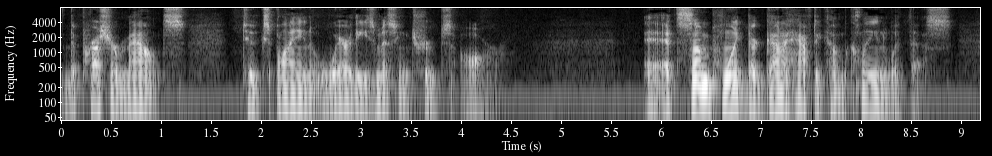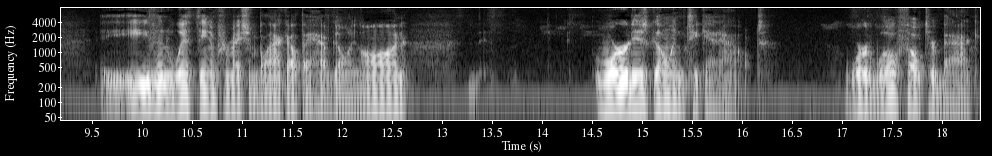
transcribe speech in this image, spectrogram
the pressure mounts to explain where these missing troops are. At some point, they're going to have to come clean with this. Even with the information blackout they have going on, word is going to get out word will filter back.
